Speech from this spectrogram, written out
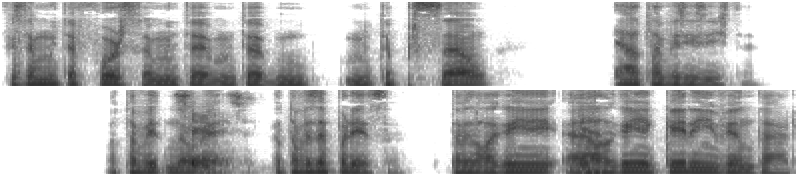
fizer muita força, muita, muita, muita pressão, ela talvez exista. Ou talvez, não, é, ou talvez apareça. Talvez alguém, alguém a queira inventar.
